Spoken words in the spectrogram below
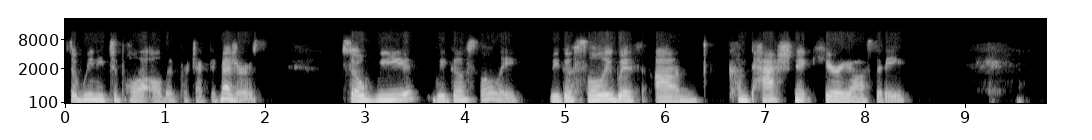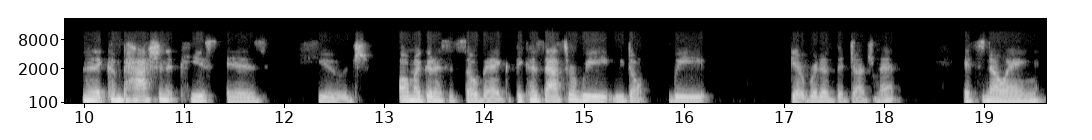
So we need to pull out all the protective measures. So we we go slowly. We go slowly with um, compassionate curiosity. And the compassionate piece is huge. Oh my goodness, it's so big because that's where we we don't we get rid of the judgment. It's knowing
